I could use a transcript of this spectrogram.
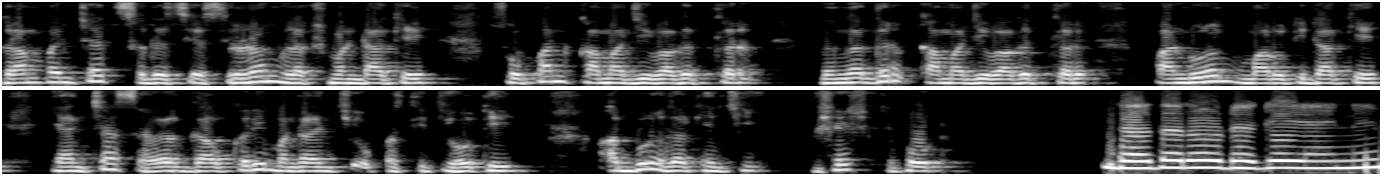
ग्रामपंचायत सदस्य श्रीरंग लक्ष्मण डाके सोपान कामाजी वागतकर गंगाधर कामाजी वागतकर पांडुरंग मारुती डाके यांच्यासह गावकरी मंडळांची उपस्थिती होती. अब्दुल रजाक यांची विशेष रिपोर्ट. दादाराव ढगे यांनी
